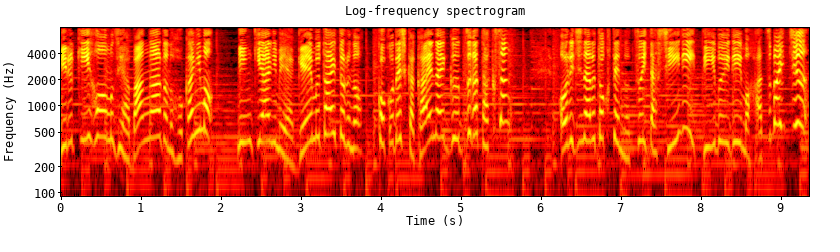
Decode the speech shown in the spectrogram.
ミルキーホームズやヴァンガードの他にも人気アニメやゲームタイトルのここでしか買えないグッズがたくさん。オリジナル特典のついた CDDVD も発売中。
